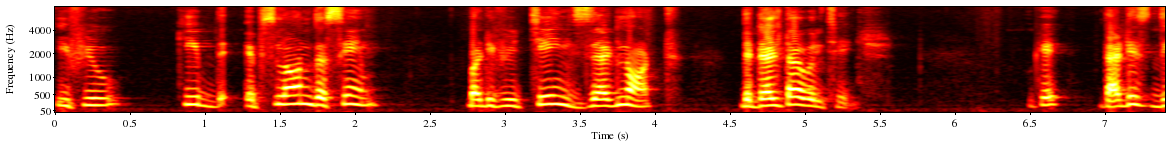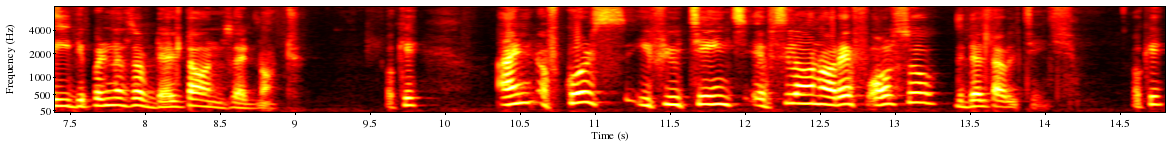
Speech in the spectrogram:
if you keep the epsilon the same but if you change z naught the delta will change. Okay? That is the dependence of delta on z naught. Okay? And of course if you change epsilon or f also the delta will change. Okay.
